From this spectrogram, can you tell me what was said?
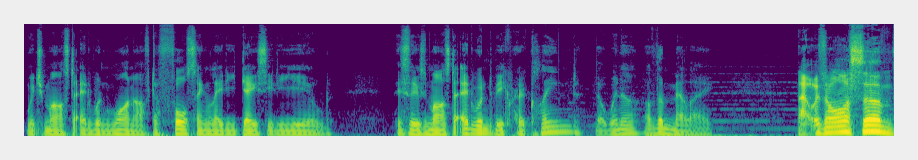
which Master Edwin won after forcing Lady Daisy to yield. This leaves Master Edwin to be proclaimed the winner of the melee. That was awesome!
